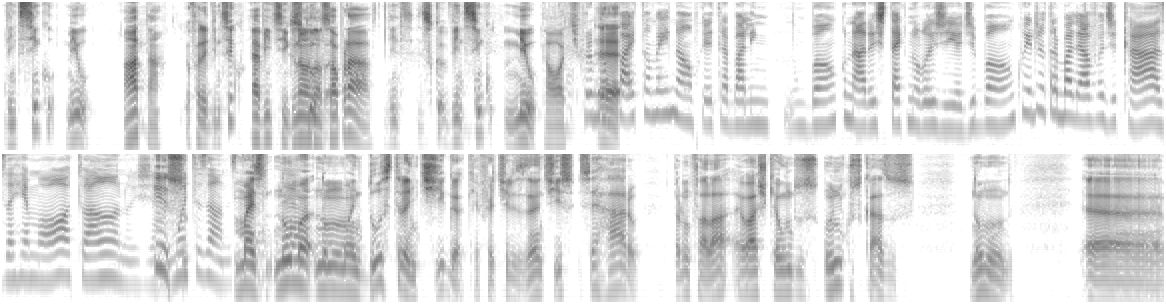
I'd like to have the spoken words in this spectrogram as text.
25 mil. Ah, tá. Eu falei 25? É 25. Não, não, Desculpa. só pra. 20, desculpa, 25 mil. Tá ótimo. Para o meu É. pai também não, porque ele trabalha em um banco, na área de tecnologia de banco, e ele já trabalhava de casa, remoto, há anos já. Isso, Muitos anos. Mas também. numa, numa indústria antiga, que é fertilizante, isso, isso é raro. Para não falar, eu acho que é um dos únicos casos no mundo. Eh,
